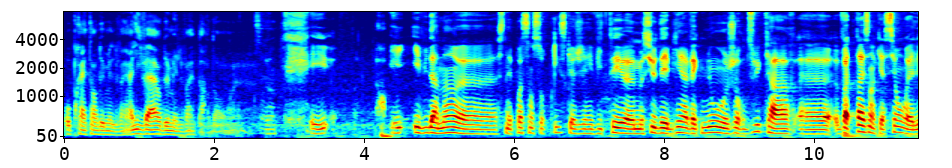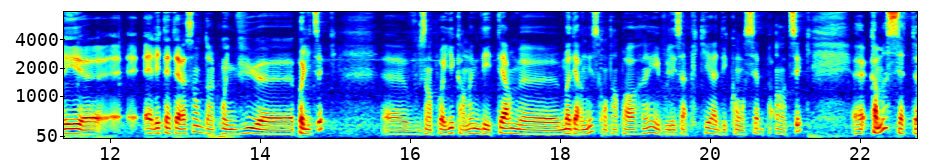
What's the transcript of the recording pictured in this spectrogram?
au printemps 2020, à l'hiver 2020, pardon. Et évidemment, euh, ce n'est pas sans surprise que j'ai invité euh, M. Desbiens avec nous aujourd'hui, car euh, votre thèse en question, elle est, euh, elle est intéressante d'un point de vue politique. Vous employez quand même des termes modernistes, contemporains, et vous les appliquez à des concepts antiques. Comment cette,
